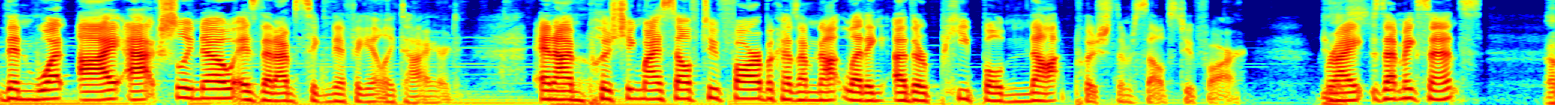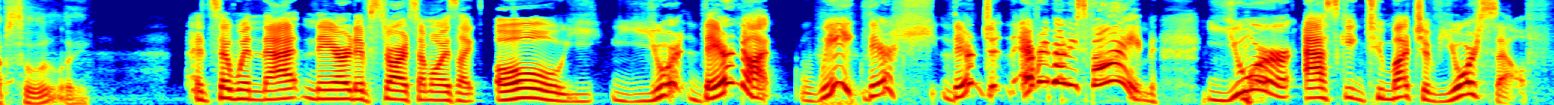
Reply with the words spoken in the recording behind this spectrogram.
then what I actually know is that I'm significantly tired. And I'm pushing myself too far because I'm not letting other people not push themselves too far. Right? Does that make sense? Absolutely. And so when that narrative starts, I'm always like, "Oh, you're they're not weak. They're they're everybody's fine. You're asking too much of yourself."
